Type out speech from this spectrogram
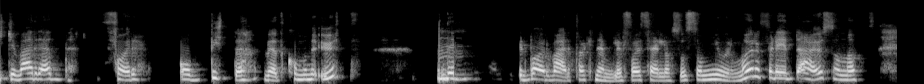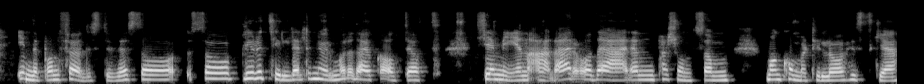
Ikke vær redd for å bytte vedkommende ut. Mm. Det vil bare være takknemlig for selv også som jordmor. fordi det er jo sånn at inne på en fødestue så, så blir du tildelt en jordmor, og det er jo ikke alltid at kjemien er der. Og det er en person som man kommer til å huske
